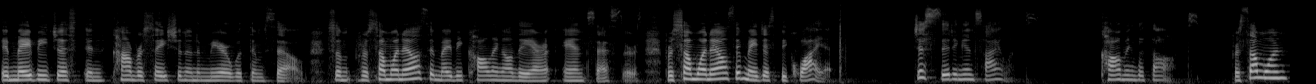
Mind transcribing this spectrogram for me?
it may be just in conversation in the mirror with themselves. Some, for someone else, it may be calling on their ancestors. For someone else, it may just be quiet, just sitting in silence, calming the thoughts. For someone,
